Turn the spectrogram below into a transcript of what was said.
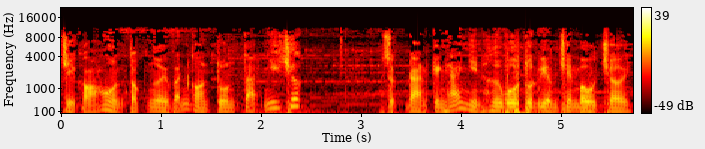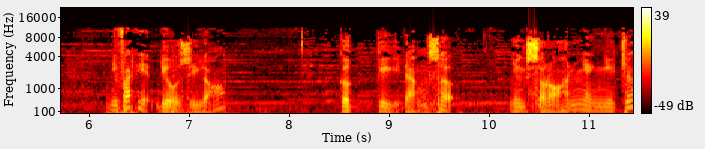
chỉ có hồn tộc người vẫn còn tồn tại như trước. Dực đàn kinh hãi nhìn hư vô tuôn viêm trên bầu trời, như phát hiện điều gì đó. Cực kỳ đáng sợ, nhưng sau đó hắn nhanh như chớp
